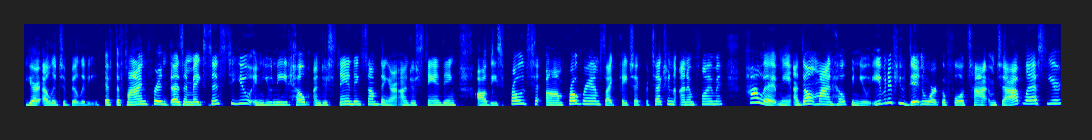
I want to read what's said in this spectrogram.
your eligibility. If the fine print doesn't make sense to you and you need help understanding something or understanding all these pro um, programs like paycheck protection, unemployment, holla at me. I don't mind helping you. Even if you didn't work a full time job last year,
